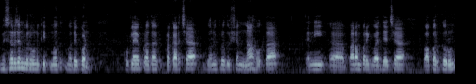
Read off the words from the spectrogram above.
विसर्जन मिरवणुकीत मधमध्ये पण कुठल्याही प्रदा प्रकारच्या ध्वनी प्रदूषण न होता त्यांनी पारंपरिक वाद्याचा वापर करून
